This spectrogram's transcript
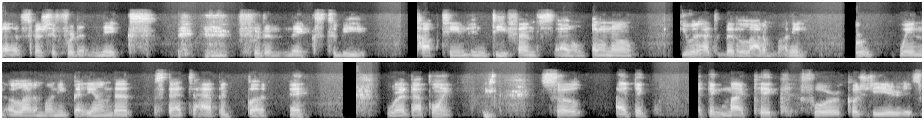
uh, especially for the Knicks. for the Knicks to be top team in defense, I don't I don't know. You would have to bet a lot of money win a lot of money betting on that stat to happen. But hey, we're at that point. so I think I think my pick for coach of the year is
